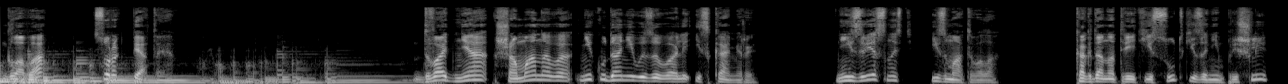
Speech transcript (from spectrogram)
Глава 45 Два дня Шаманова никуда не вызывали из камеры. Неизвестность изматывала. Когда на третьи сутки за ним пришли,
